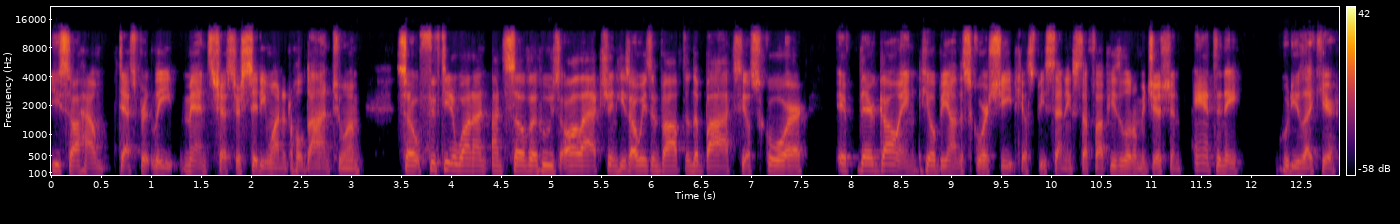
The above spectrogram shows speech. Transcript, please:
you saw how desperately Manchester City wanted to hold on to him. So 50 to 1 on, on Silva, who's all action. He's always involved in the box. He'll score. If they're going, he'll be on the score sheet. He'll be sending stuff up. He's a little magician. Anthony, who do you like here?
